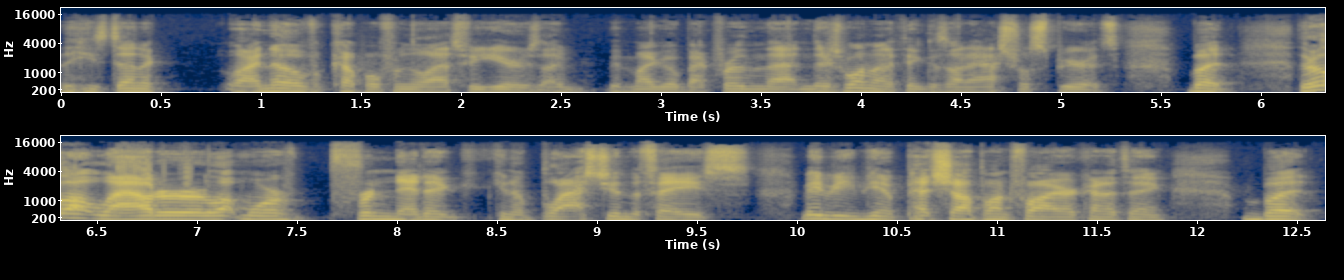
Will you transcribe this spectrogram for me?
He's done a well, I know of a couple from the last few years. I it might go back further than that. And there's one I think is on Astral Spirits, but they're a lot louder, a lot more frenetic. You know, blast you in the face, maybe you know, Pet Shop on Fire kind of thing. But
